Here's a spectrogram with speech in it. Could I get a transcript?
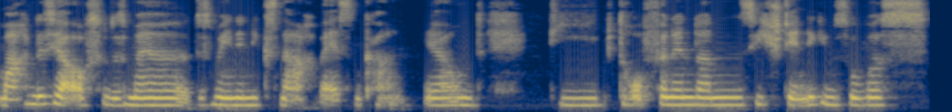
machen das ja auch so, dass man, dass man ihnen nichts nachweisen kann. Ja, und die Betroffenen dann sich ständig in sowas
